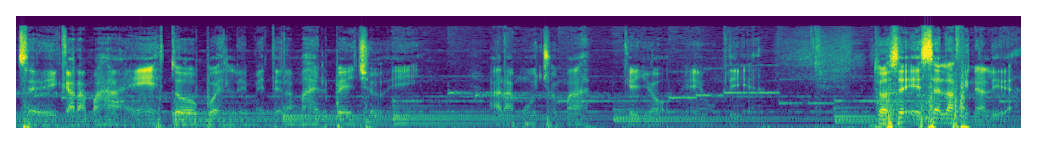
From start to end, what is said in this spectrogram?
se dedicará más a esto, pues le meterá más el pecho y hará mucho más que yo en un día. Entonces esa es la finalidad.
